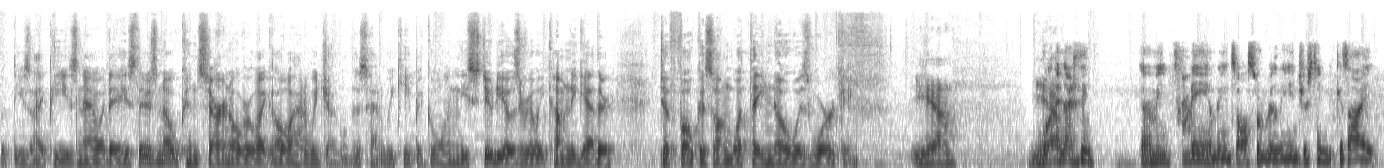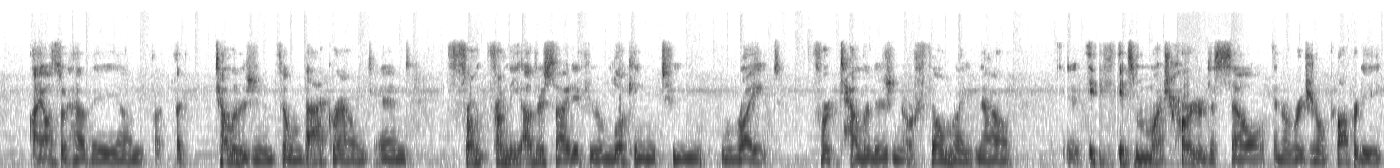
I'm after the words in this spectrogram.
with these IPs nowadays. There's no concern over like, oh, how do we juggle this? How do we keep it going? These studios really come together to focus on what they know is working. Yeah, yeah. Well, and I think, I mean, for me, I mean, it's also really interesting because I, I also have a, um, a, a television and film background, and from from the other side, if you're looking to write for television or film right now, it, it's much harder to sell an original property.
